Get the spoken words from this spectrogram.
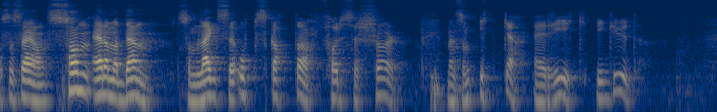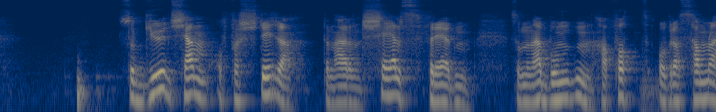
Og så sier han, sånn er det med den som legger seg opp skatter for seg sjøl, men som ikke er rik i Gud. Så Gud kommer og forstyrrer denne sjelsfreden som denne bonden har fått over å ha samla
